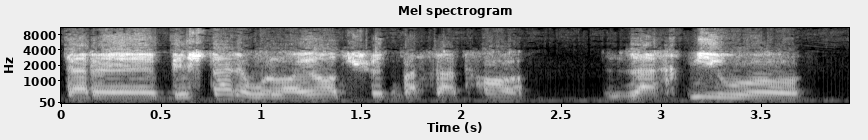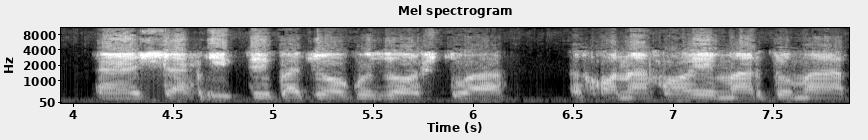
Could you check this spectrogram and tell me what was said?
در بیشتر ولایات شد. و صدها زخمی و شهید به جا گذاشت و خانه های مردم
